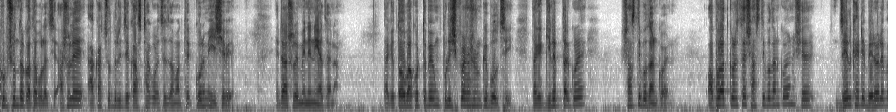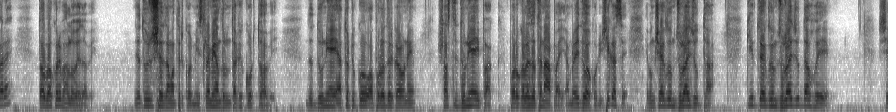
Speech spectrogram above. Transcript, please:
খুব সুন্দর কথা বলেছে। আসলে আকাশ চৌধুরী যে কাজটা করেছে জামাতের কর্মী হিসেবে, এটা আসলে মেনে নেওয়া যায় না। তাকে তওবা করতে হবে এবং পুলিশ প্রশাসনকে বলছি, তাকে গ্রেপ্তার করে শাস্তি প্রদান করেন। অপরাধ করেছে, শাস্তি প্রদান করেন, সে জেল খাইটে বেরোলে পারে তবা করে ভালো হয়ে যাবে। যেহেতু সে জামাতের কর্মী, ইসলামী আন্দোলন তাকে করতে হবে। তো দুনিয়ায় এতটুকু অপরাধের কারণে শাস্তি দুনিয়াই পাক, পরকালে যাতে না পায়, আমরা এই দোয়া করি, ঠিক আছে? এবং সে একজন জুলাই যোদ্ধা। কিন্তু একজন জুলাই যোদ্ধা হয়ে সে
